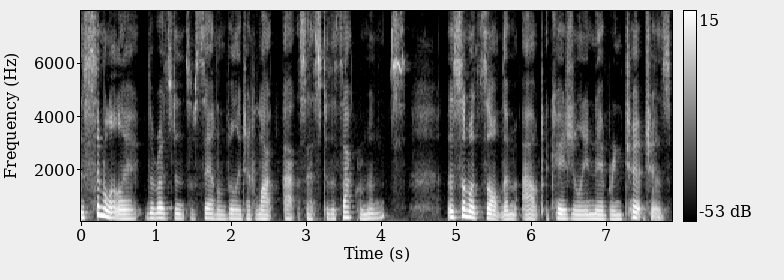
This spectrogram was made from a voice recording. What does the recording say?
Similarly, the residents of Salem village had lacked access to the sacraments. Some had sought them out occasionally in neighbouring churches,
